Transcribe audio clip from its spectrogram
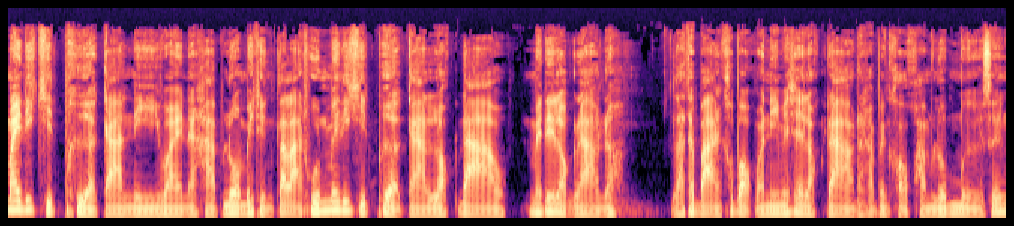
ไม่ได้คิดเผื่อการนี้ไว้นะครับ รวมไปถึงตลาดหุ้นไม่ได้คิดเผื่อการล็อกดาวน์ ไม่ได้ล็อกดาวน์เนาะรัฐบาลเขาบอกว่านี่ไม่ใช่ล็อกดาวน์นะครับ เป็นขอความร่วมมือ ซึ่ง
